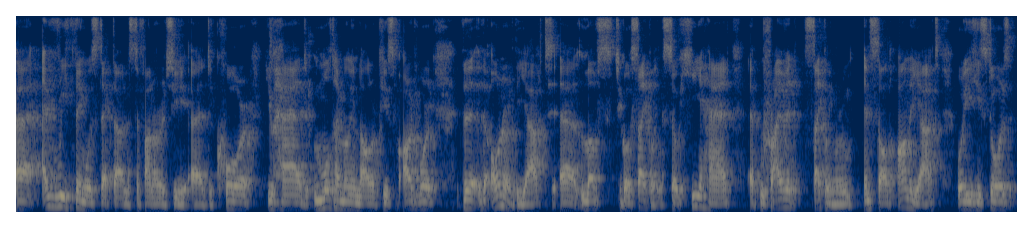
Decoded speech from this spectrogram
uh, everything was decked out in Stefano Ricci uh, decor. You had multi-million dollar piece of artwork. The the owner of the yacht uh, loves to go cycling, so he had a private cycling room installed on the yacht where he stores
